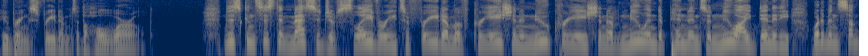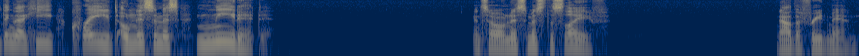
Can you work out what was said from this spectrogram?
who brings freedom to the whole world. This consistent message of slavery to freedom, of creation and new creation, of new independence and new identity would have been something that he craved, Onesimus needed. And so Onesimus the slave, now the freedman,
